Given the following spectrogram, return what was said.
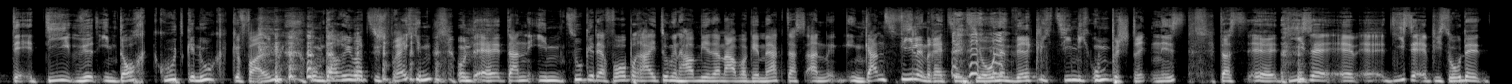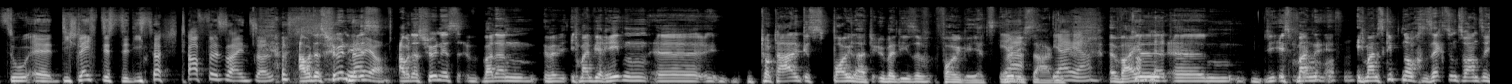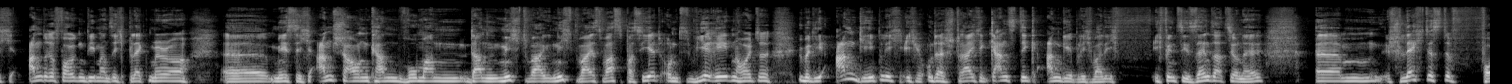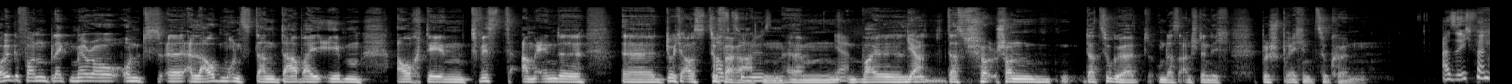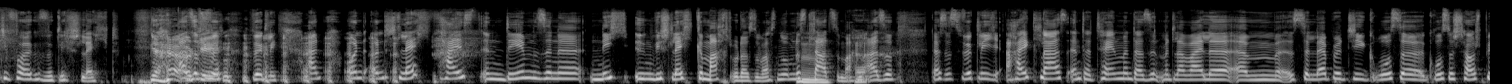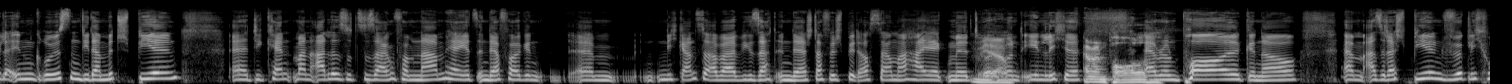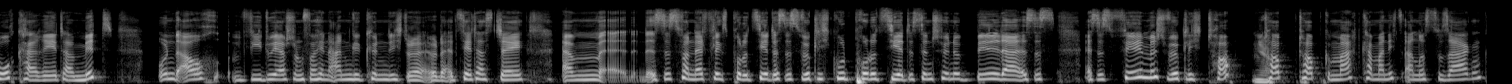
die wird ihm doch gut genug gefallen, um darüber zu sprechen. Und äh, dann im Zuge der Vorbereitungen haben wir dann aber gemerkt, dass an, in ganz vielen Rezensionen wirklich ziemlich unbestritten ist, dass äh, diese, äh, diese Episode zu die schlechteste dieser Staffel sein soll. Aber das Schöne naja. ist, aber das Schöne ist, war dann, ich meine, wir reden äh, total gespoilert über diese Folge jetzt, ja, würde ich sagen. Ja, ja. Weil äh, die ist man, ich meine, es gibt noch 26 andere Folgen, die man sich Black Mirror äh, mäßig anschauen kann, wo man dann nicht, nicht weiß, was passiert. Und wir reden heute über die angeblich, ich unterstreiche ganz dick angeblich, weil ich ich finde sie sensationell. Ähm, schlechteste Folge von Black Mirror und äh, erlauben uns dann dabei eben auch den Twist am Ende äh, durchaus zu verraten, ähm, ja. weil ja. das schon dazugehört, um das anständig besprechen zu können. Also ich fand die Folge wirklich schlecht. Ja, also okay. wirklich. Und, und schlecht heißt in dem Sinne nicht irgendwie schlecht gemacht oder sowas, nur um das hm, klar zu machen. Ja. Also das ist wirklich High-Class Entertainment. Da sind mittlerweile ähm, Celebrity, große, große SchauspielerInnen-Größen, die da mitspielen. Äh, die kennt man alle sozusagen vom Namen her. Jetzt in der Folge ähm, nicht ganz so, aber wie gesagt, in der Staffel spielt auch Salma Hayek mit ja. und, und, ähnliche. Aaron Paul. Aaron Paul, genau. Ähm, also da spielen wirklich Hochkaräter mit. Und auch, wie du ja schon vorhin angekündigt oder, oder erzählt hast, Jay, ähm, es ist von Netflix produziert, es ist wirklich gut produziert, es sind schöne Bilder, es ist, es ist filmisch wirklich top, ja. top, top gemacht, kann man nichts anderes zu sagen.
